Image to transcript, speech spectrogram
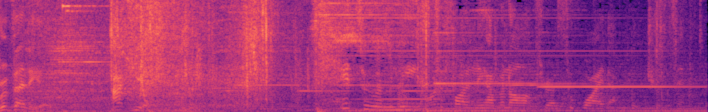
Revelio. Accio. It's a relief to finally have an answer as to why that picture was empty.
